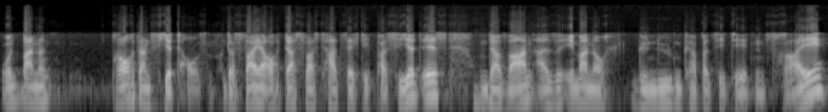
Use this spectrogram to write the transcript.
und man braucht dann 4.000. Und das war ja auch das, was tatsächlich passiert ist. Und da waren also immer noch genügend Kapazitäten frei.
